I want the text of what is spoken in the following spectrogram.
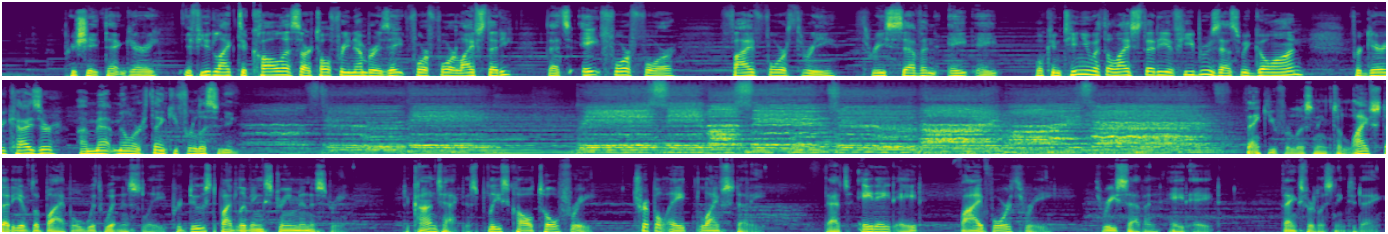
Appreciate that, Gary. If you'd like to call us, our toll free number is 844 Life Study. That's 844 543 3788. We'll continue with the life study of Hebrews as we go on. For Gary Kaiser, I'm Matt Miller. Thank you for listening. Thank you for listening to Life Study of the Bible with Witness Lee, produced by Living Stream Ministry. To contact us, please call toll free 888 Life Study. That's 888 543 3788. Thanks for listening today.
